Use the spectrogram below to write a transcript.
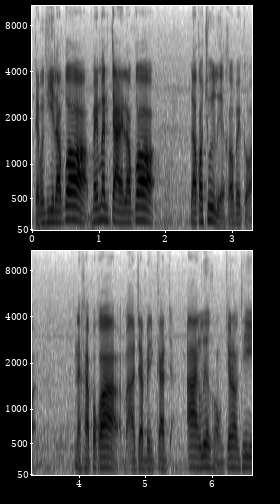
แต่บางทีเราก็ไม่มั่นใจเราก็เราก็ช่วยเหลือเขาไปก่อนนะครับ เพราะว่าอาจจะเป็นการอ้างเรื่องของเจ้าหน้าที่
